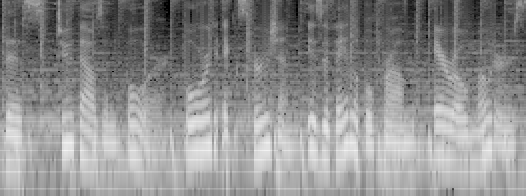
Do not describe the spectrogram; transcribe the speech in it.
This 2004 Ford Excursion is available from Arrow Motors.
